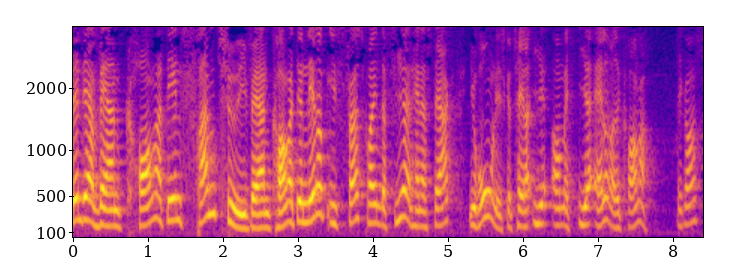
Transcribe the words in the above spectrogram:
Den der væren konger, det er en fremtidig væren konger. Det er netop i 1. Korinther 4, at han er stærkt ironisk og taler om, at I er allerede konger. Ikke også?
